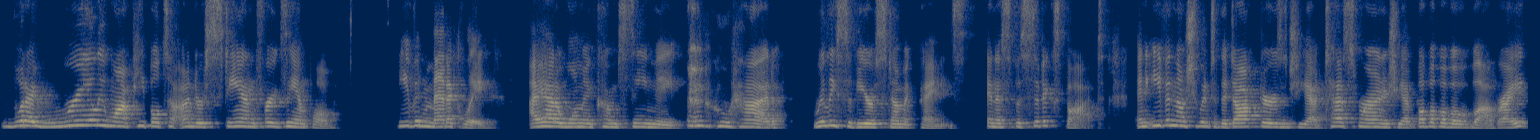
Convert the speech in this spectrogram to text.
what I really want people to understand, for example, even medically, I had a woman come see me who had really severe stomach pains in a specific spot. And even though she went to the doctors and she had tests run and she had blah, blah, blah, blah, blah, blah, right?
